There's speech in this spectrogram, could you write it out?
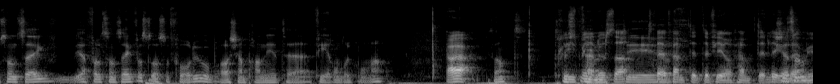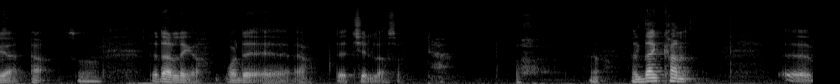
sånn som jeg, i hvert fall sånn som jeg forstår, så får du jo bra champagne til 400 kroner. Ja, ja. Sant? Pluss minus da. 350, 350 til 450 ligger det mye. Ja. Så Det er der det ligger. Og det er, ja, det er chill, altså. Men den kan uh,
